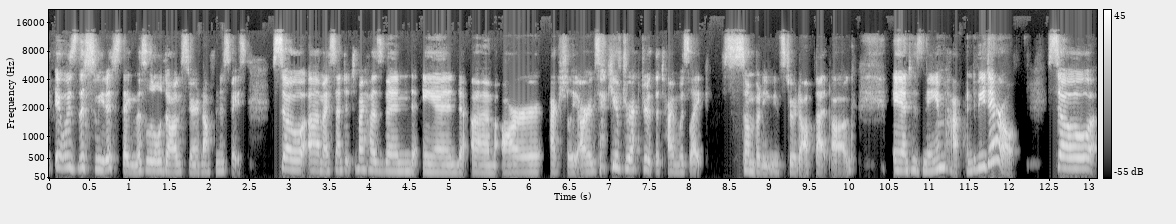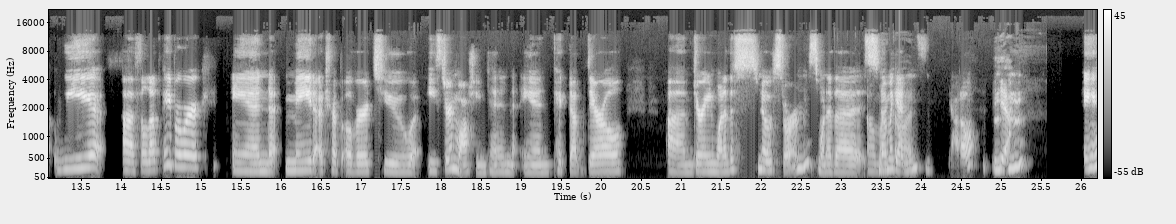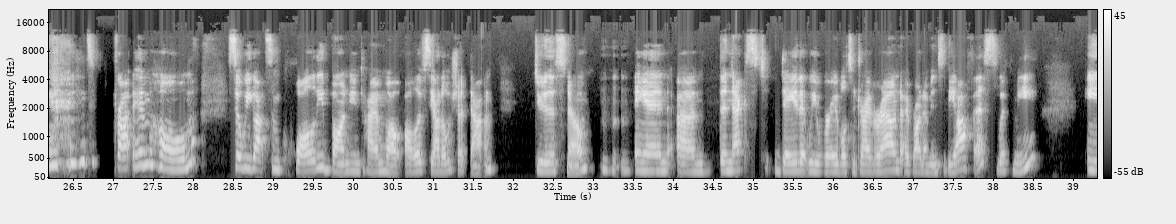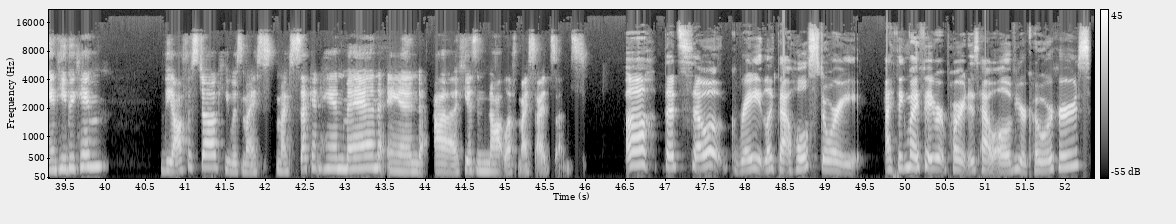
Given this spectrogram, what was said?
it was the sweetest thing. This little dog staring off into space. So um, I sent it to my husband, and um, our actually our executive director at the time was like, somebody needs to adopt that dog, and his name happened to be Daryl. So we uh, filled out the paperwork and made a trip over to Eastern Washington and picked up Daryl um, during one of the snowstorms, one of the oh snowmageddons in Seattle. Yeah. Mm-hmm. And brought him home. So we got some quality bonding time while all of Seattle was shut down due to the snow. Mm-hmm. And um, the next day that we were able to drive around, I brought him into the office with me, and he became the office dog. He was my my second hand man, and uh, he has not left my side since. Oh, that's so great! Like that whole story. I think my favorite part is how all of your coworkers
